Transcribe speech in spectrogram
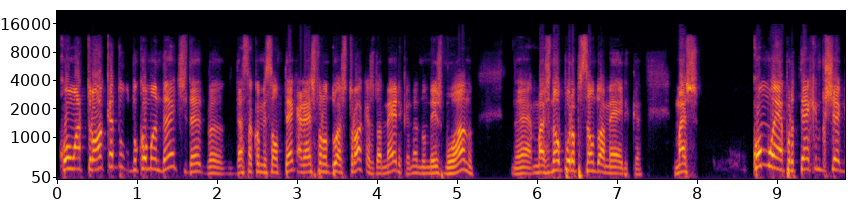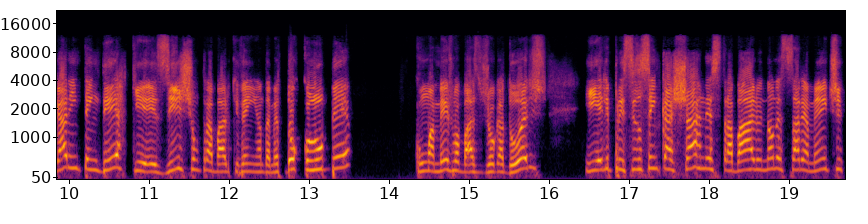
com a troca do, do comandante né, dessa comissão técnica. Aliás, foram duas trocas do América né, no mesmo ano, né, mas não por opção do América. Mas como é para o técnico chegar e entender que existe um trabalho que vem em andamento do clube, com uma mesma base de jogadores, e ele precisa se encaixar nesse trabalho e não necessariamente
